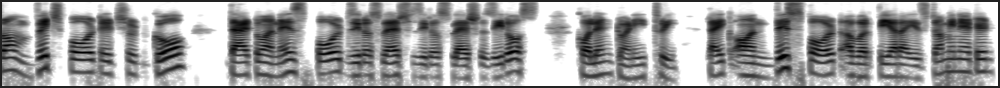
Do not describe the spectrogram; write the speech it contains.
from which port it should go that one is port 0 slash 0 slash 0 colon 23 like on this port, our PRI is terminated.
